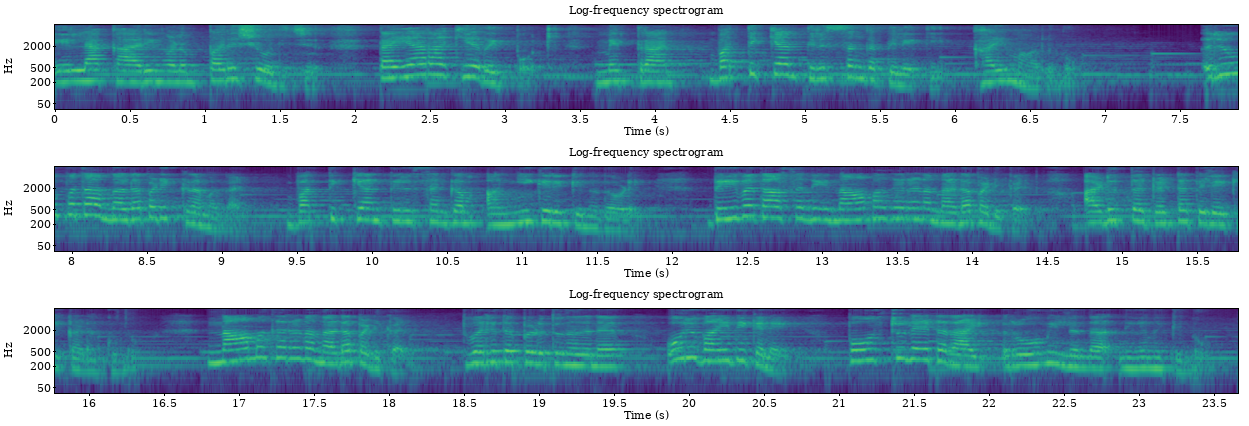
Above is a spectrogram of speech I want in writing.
എല്ലാ കാര്യങ്ങളും പരിശോധിച്ച് തയ്യാറാക്കിയ റിപ്പോർട്ട് മെത്രാൻ വത്തിക്കാൻ തിരുസംഘത്തിലേക്ക് കൈമാറുന്നു. രൂപത നടപടിക്രമങ്ങൾ വത്തിക്കാൻ തിരുസംഘം അംഗീകരിക്കുന്നതോടെ ദൈവദാസന്റെ നാമകരണ നടപടികൾ അടുത്ത ഘട്ടത്തിലേക്ക് കടക്കുന്നു. നാമകരണ നടപടികൾ ത്വരിതപ്പെടുത്തുന്നതിന് ഒരു വൈദികനെ പോസ്റ്റുലേറ്ററായി റോമിൽ നിന്ന് നിയമിക്കുന്നു.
